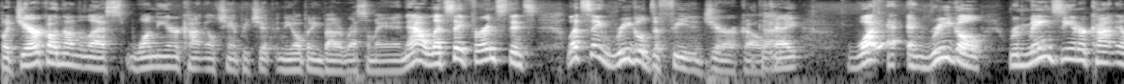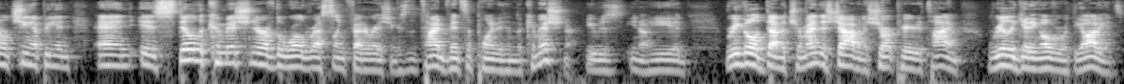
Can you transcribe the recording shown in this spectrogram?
But Jericho, nonetheless, won the Intercontinental Championship in the opening bout of WrestleMania. And now, let's say, for instance, let's say Regal defeated Jericho. Okay. okay? What and Regal remains the Intercontinental Champion and is still the commissioner of the World Wrestling Federation because at the time Vince appointed him the commissioner. He was, you know, he had Regal had done a tremendous job in a short period of time, really getting over with the audience.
